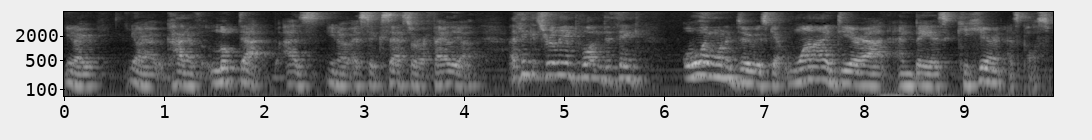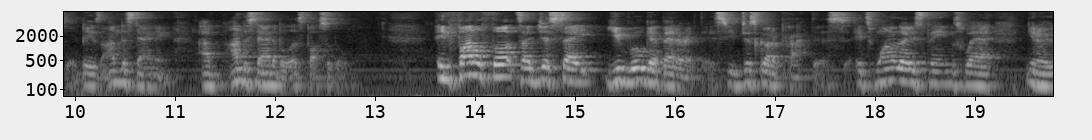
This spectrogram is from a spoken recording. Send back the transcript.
you know, you know, kind of looked at as, you know, a success or a failure. I think it's really important to think all I want to do is get one idea out and be as coherent as possible, be as understanding, um, understandable as possible. In final thoughts, I'd just say you will get better at this. You've just got to practice. It's one of those things where you know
